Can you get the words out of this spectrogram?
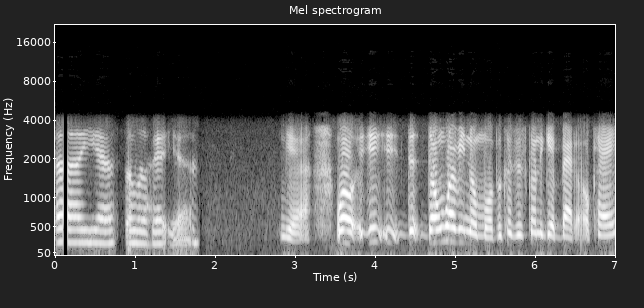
Uh, yes, a little bit, yeah. Yeah. Well, you, you, don't worry no more because it's going to get better, okay?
